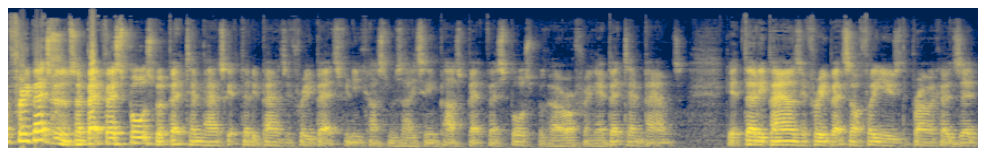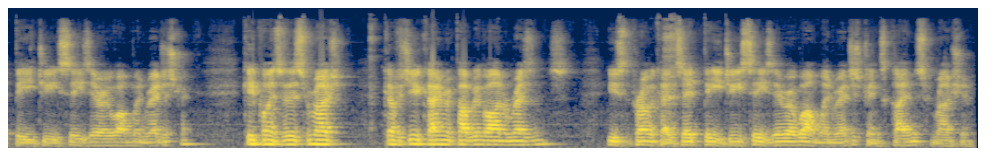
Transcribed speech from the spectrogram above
A free bets with them. So Betfair Sportsbook, bet £10, get £30 in free bets for new customers 18 plus. Betfair Sportsbook are offering a bet £10, get £30 in free bets offer. Use the promo code ZBGC01 when registering. Key points for this promotion covers UK and Republic of Ireland residents. Use the promo code ZBGC01 when registering to claim this promotion.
